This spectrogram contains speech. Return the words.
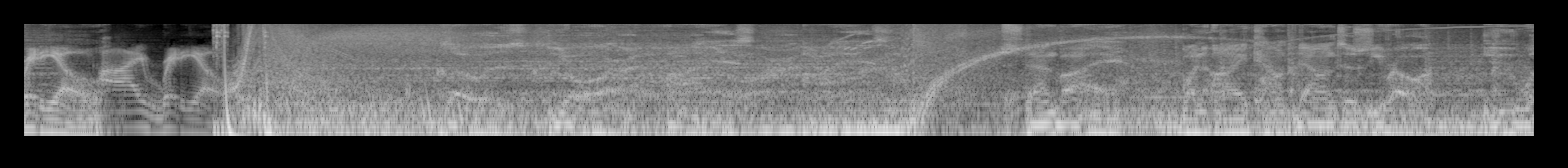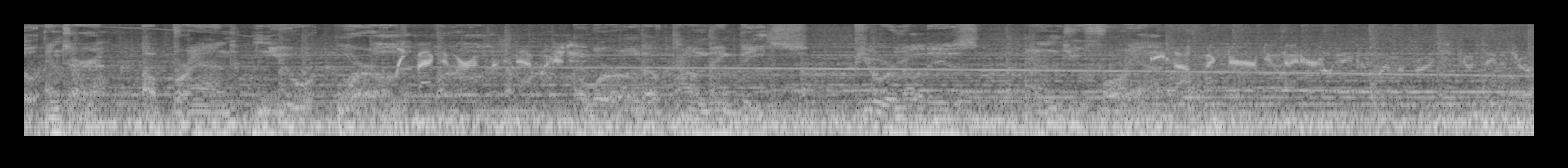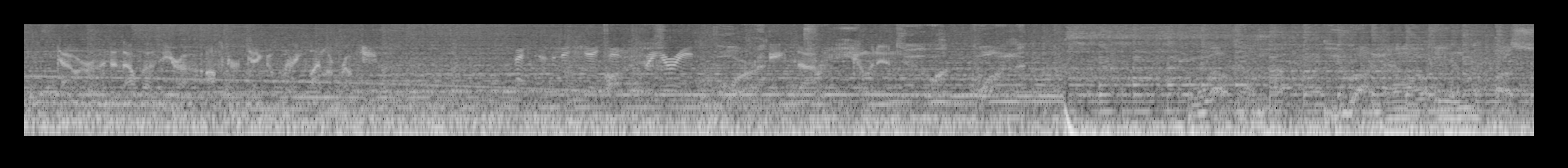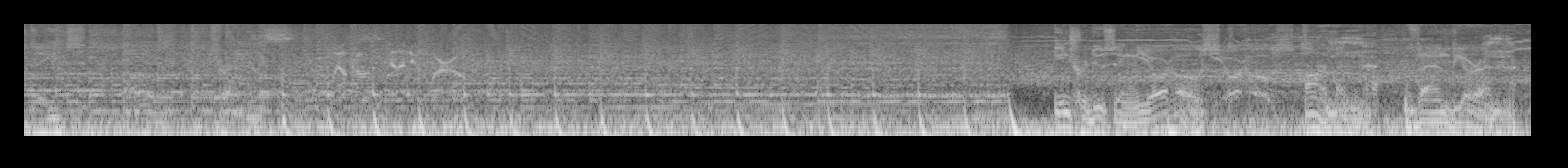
Radio. iRadio. Close your eyes. Stand by. When I count down to zero, you will enter a brand new world. Link back to Earth your host, Armin Van Buuren.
